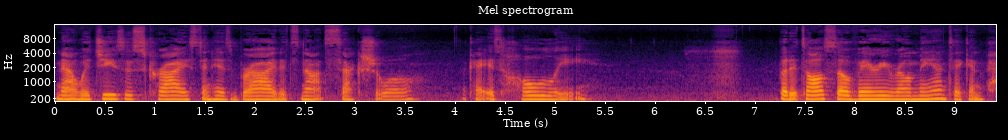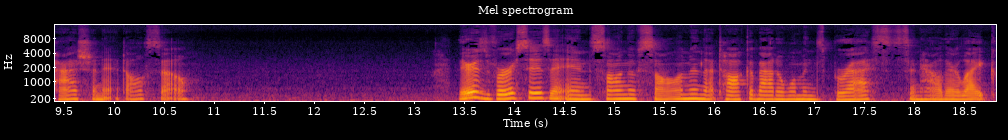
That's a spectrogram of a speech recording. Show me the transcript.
Now, with Jesus Christ and his bride, it's not sexual. Okay, it's holy. But it's also very romantic and passionate, also. There's verses in Song of Solomon that talk about a woman's breasts and how they're like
